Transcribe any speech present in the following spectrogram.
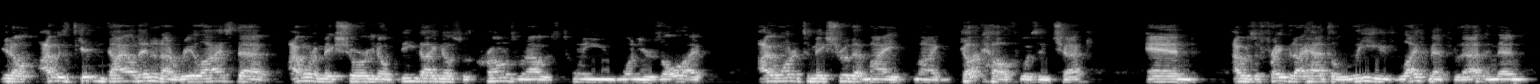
you know, I was getting dialed in, and I realized that I want to make sure. You know, being diagnosed with Crohn's when I was 21 years old, I I wanted to make sure that my my gut health was in check, and I was afraid that I had to leave Life LifeMed for that, and then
